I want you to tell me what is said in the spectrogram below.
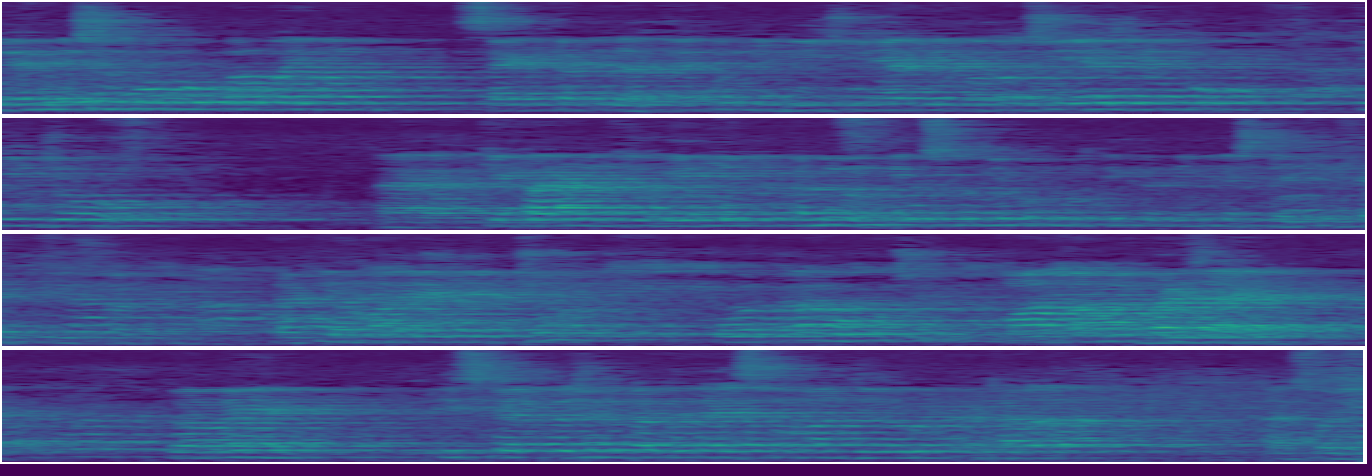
लेमिनेशन को वन बाय वन सेट करते जाते हैं तो ये बीच में ये पता चाहिए कि हमको कि जो के कारण जो एरिया की कमी होती है उस कमी को पूर्ति करने के लिए स्टैकिंग इफ़ेक्ट यूज़ करते हैं, ताकि हमारे एरिया जो कोर का वो कुछ मात्रा में बढ़ जाए। तो हमें इस कैलकुलेशन करते हैं, इसका मान ज़ीरो पॉइंट अठारह sorry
